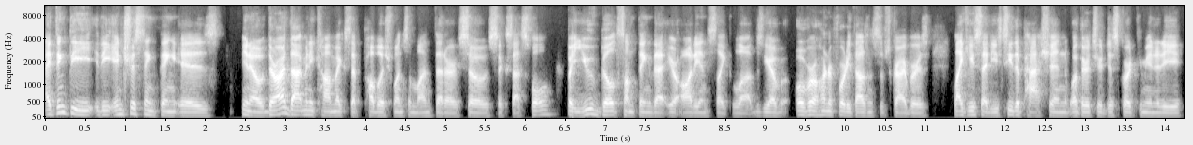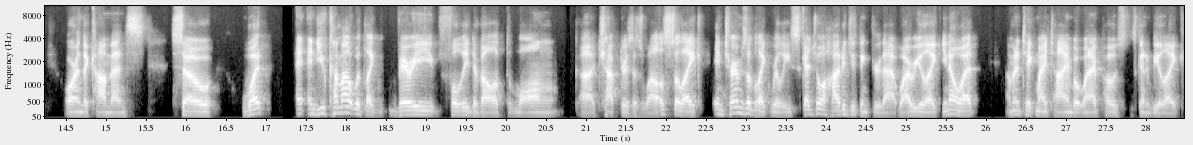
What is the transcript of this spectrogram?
I think the the interesting thing is, you know, there aren't that many comics that publish once a month that are so successful, but you've built something that your audience like loves. You have over 140,000 subscribers. Like you said, you see the passion, whether it's your Discord community or in the comments. So, what and, you come out with like very fully developed long uh, chapters as well. So, like in terms of like release schedule, how did you think through that? Why were you like, you know what, I'm gonna take my time, but when I post, it's gonna be like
